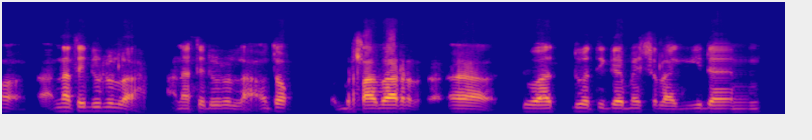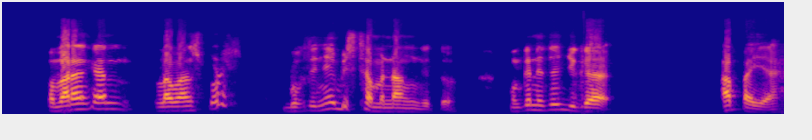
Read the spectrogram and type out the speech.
oh, nanti dulu lah nanti dulu lah untuk bersabar uh, dua dua tiga match lagi dan kemarin kan lawan Spurs buktinya bisa menang gitu. Mungkin itu juga apa ya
